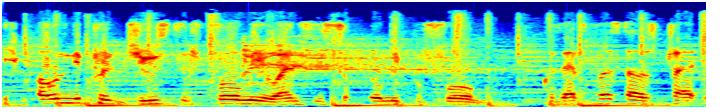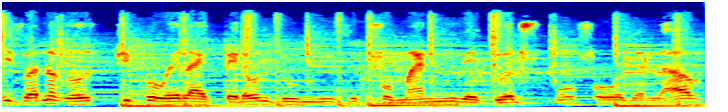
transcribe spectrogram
he only produced it for me once he saw me perform. Because at first I was trying. He's one of those people where like they don't do music for money; they do it more for all the love.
